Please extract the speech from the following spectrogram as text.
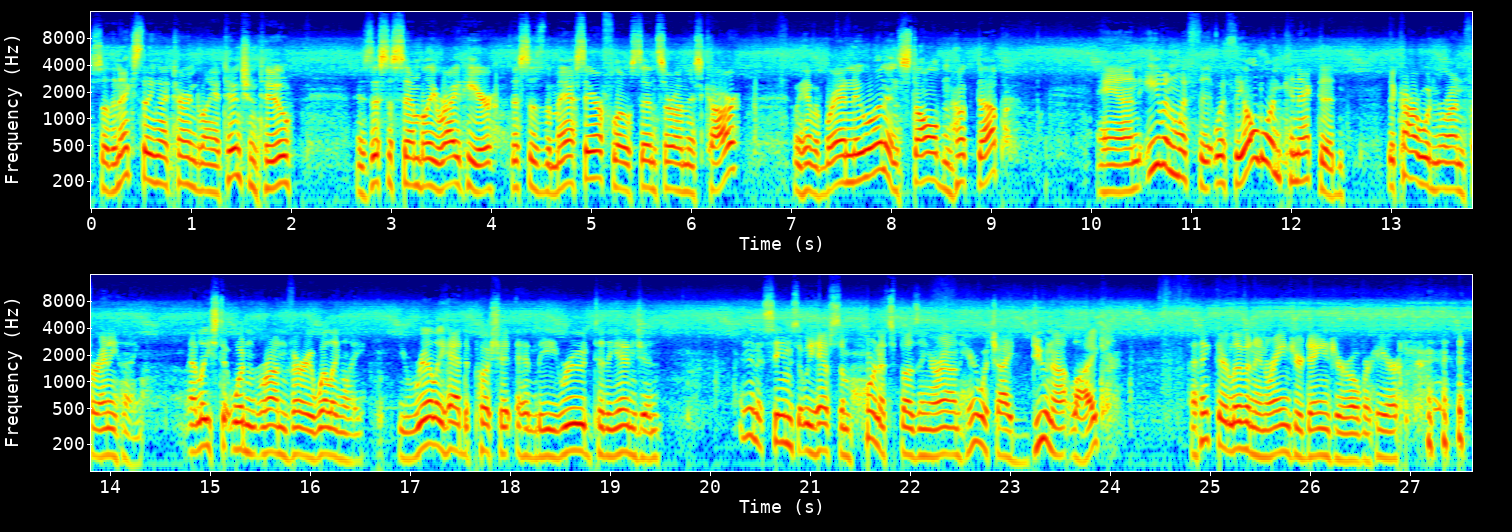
So the next thing I turned my attention to is this assembly right here. This is the mass airflow sensor on this car. We have a brand new one installed and hooked up. And even with the, with the old one connected, the car wouldn't run for anything. At least it wouldn't run very willingly. You really had to push it and be rude to the engine. And it seems that we have some hornets buzzing around here, which I do not like. I think they're living in ranger danger over here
